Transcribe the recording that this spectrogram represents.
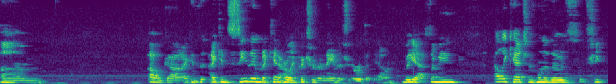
Um, oh God, I can th- I can see them, but I can't hardly picture their names. I should write that down. But yes, I mean Allie Katch is one of those. She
